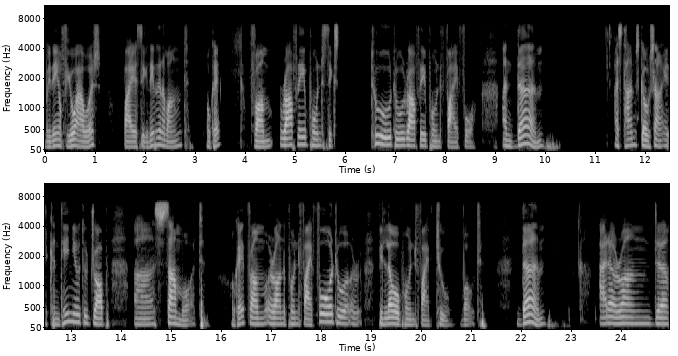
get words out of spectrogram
within a few hours by a significant amount, okay, from roughly 0.62 to roughly 0.54. And then as time goes on, it continued to drop uh, somewhat, okay, from around 0.54 to uh, below 0.52 volt. Then at around uh,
